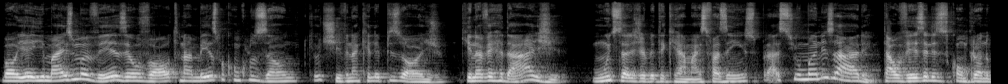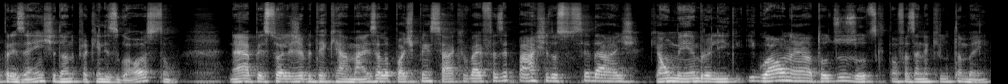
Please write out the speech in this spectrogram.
Bom, e aí mais uma vez eu volto na mesma conclusão que eu tive naquele episódio, que na verdade Muitos LGBTQIA+, fazem isso para se humanizarem. Talvez eles comprando presente, dando para quem eles gostam, né? A pessoa LGBTQIA+, ela pode pensar que vai fazer parte da sociedade, que é um membro ali igual, né, a todos os outros que estão fazendo aquilo também.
